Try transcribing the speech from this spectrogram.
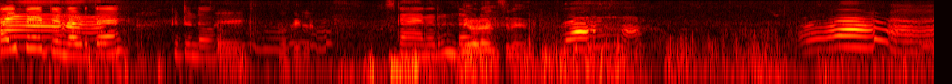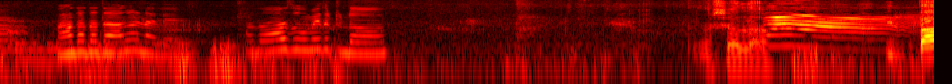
വൈഫൈ കിട്ടുന്നുണ്ടോ അവിടുത്തെ? കിട്ടുന്നുണ്ടോ സ്കാനർ ഉണ്ട് ഇവിടെ മനസ്സിലായോ ആ അതാ അതാ കാണല്ലേ? അതാ സൂം ചെയ്തിട്ടുണ്ടോ? ഇപ്പാ.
